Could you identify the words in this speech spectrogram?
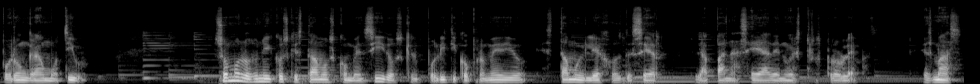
por un gran motivo. Somos los únicos que estamos convencidos que el político promedio está muy lejos de ser la panacea de nuestros problemas. Es más,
